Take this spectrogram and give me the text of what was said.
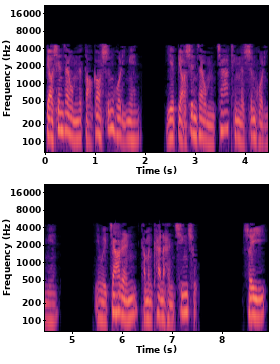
表现在我们的祷告生活里面，也表现在我们家庭的生活里面。因为家人他们看得很清楚，所以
